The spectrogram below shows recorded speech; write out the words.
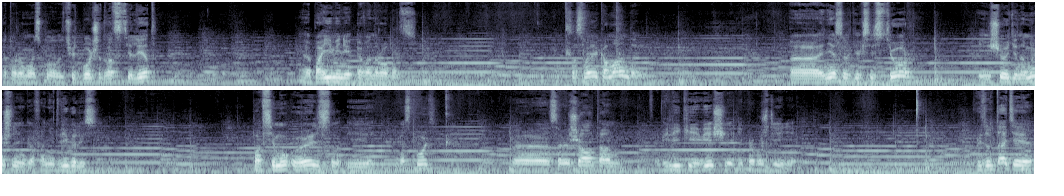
которому исполнилось чуть больше 20 лет, э, по имени Эван Робертс со своей командой, э, нескольких сестер и еще единомышленников, они двигались по всему Уэльсу, и Господь э, совершал там великие вещи и пробуждения. В результате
